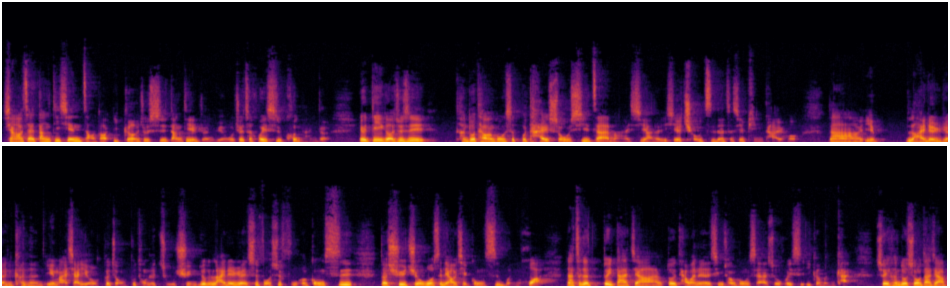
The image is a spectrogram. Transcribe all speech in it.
想要在当地先找到一个就是当地的人员，我觉得这会是困难的，因为第一个就是。很多台湾公司不太熟悉在马来西亚的一些求职的这些平台哈，那也来的人可能因为马来西亚也有各种不同的族群，就来的人是否是符合公司的需求或是了解公司文化，那这个对大家对台湾的新创公司来说会是一个门槛，所以很多时候大家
